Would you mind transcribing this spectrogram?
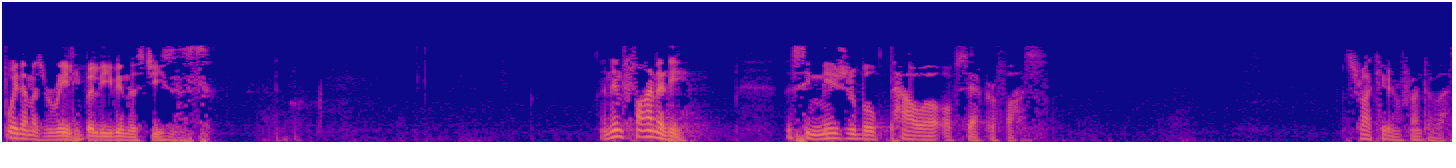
Boy, they must really believe in this Jesus. And then finally, this immeasurable power of sacrifice. It's right here in front of us.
